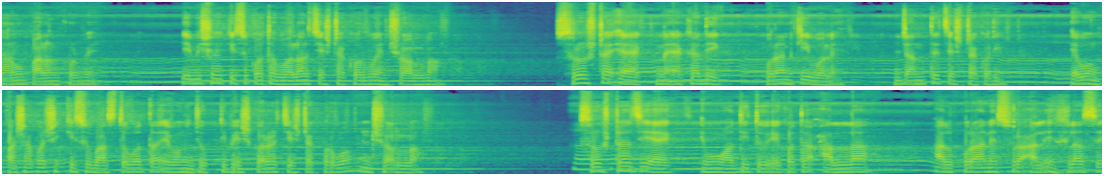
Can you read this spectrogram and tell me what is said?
ধর্ম পালন করবে? এ বিষয়ে কিছু কথা বলার চেষ্টা করব ইনশাআল্লাহ। স্রষ্টা এক না একাধিক, কোরআন কি বলে? জানতে চেষ্টা করি এবং পাশাপাশি কিছু বাস্তবতা এবং যুক্তি পেশ করার চেষ্টা করব ইনশাল্লাহ স্রষ্টা যে এক এবং অদ্বিতীয় একথা আল্লাহ আল কোরআনে সুরা আল ইখলাসে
